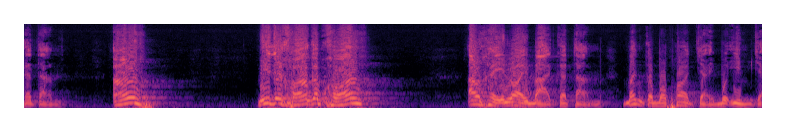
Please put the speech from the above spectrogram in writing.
ก็ตาม เอามีแต่ของกับของ เอาให้ร้อยบาทก็ตาม มันก็บ่พอใจบ่อิ่มใจ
